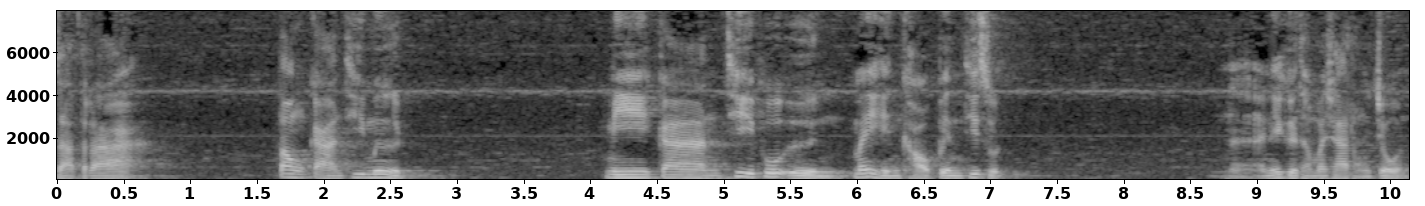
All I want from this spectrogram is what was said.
ศาสตรา ต้องการที่มืด มีการที่ผู้อื่นไม่เห็นเขาเป็นที่สุด นะอันนี้คือธรรมชาติของโจร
